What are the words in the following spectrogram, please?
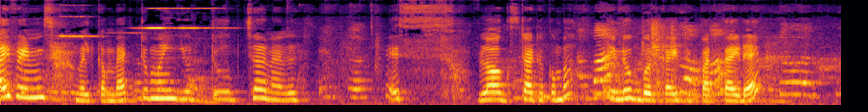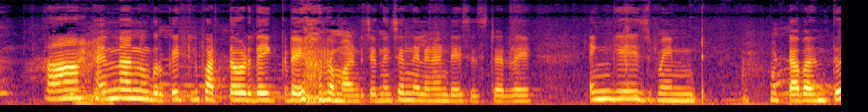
Hi friends welcome back to my YouTube channel S vlog start ಹಾಕೊಂಬ. ಇನ್ನೂ ಬರ್ಕ ಇಟ್ಟಿಗೆ ಬರ್ತಾ ಇದೆ. ನಾನು ಬರ್ಕ ಇಟ್ಟಿಗೆ ಬರ್ತಾ ಹೊಡೆದೆ ಈ ಕಡೆ ಯಾರ ಮಾಡಿ ಚೆನ್ನ ಚೆನ್ನೆಲ್ಲ ನನ್ನ ಡೇ ಸಿಸ್ಟರ್ ಎಂಗೇಜ್ಮೆಂಟ್ ಮುಟ್ಟ ಬಂತು.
